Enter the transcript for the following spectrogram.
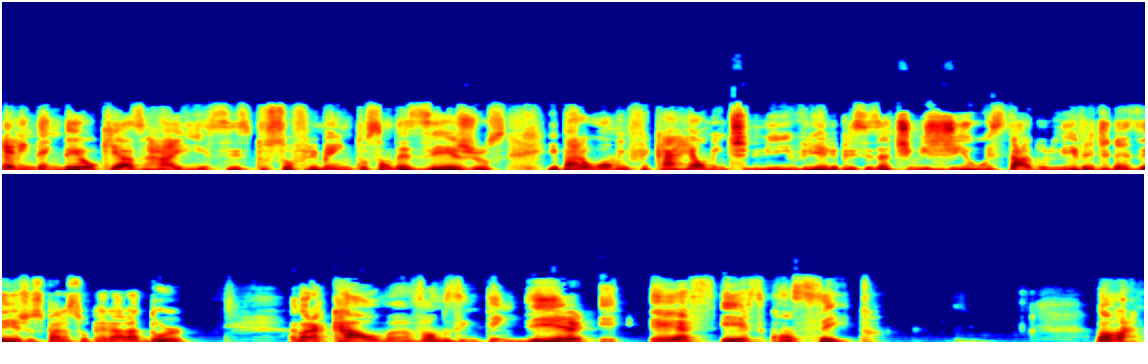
Ele entendeu que as raízes do sofrimento são desejos, e para o homem ficar realmente livre, ele precisa atingir o estado livre de desejos para superar a dor. Agora, calma, vamos entender esse conceito. Vamos lá.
